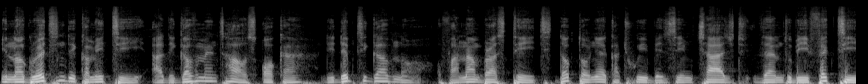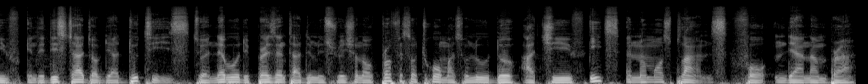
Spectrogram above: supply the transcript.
Inaugurating the committee at the Government House, Awka, the Deputy Governor of Anambra State, Dr. Onyeka Ibezim, charged them to be effective in the discharge of their duties to enable the present administration of Professor Chukwuma Soludo achieve its enormous plans for the Anambra.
